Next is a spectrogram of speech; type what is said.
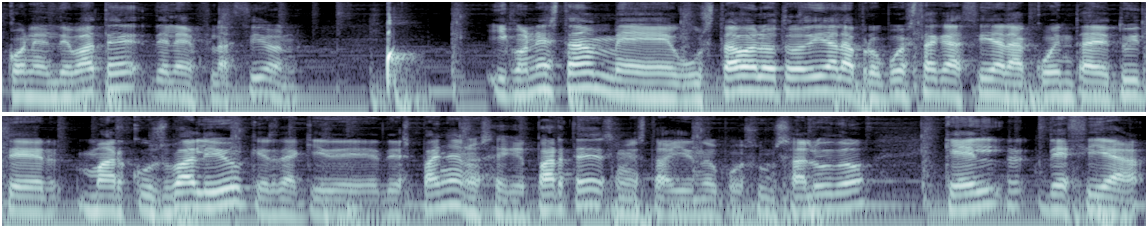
con el debate de la inflación. Y con esta me gustaba el otro día la propuesta que hacía la cuenta de Twitter Marcus Value, que es de aquí de, España, no sé qué parte, si me está yendo pues un saludo, que él decía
